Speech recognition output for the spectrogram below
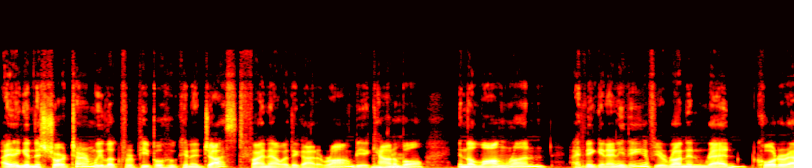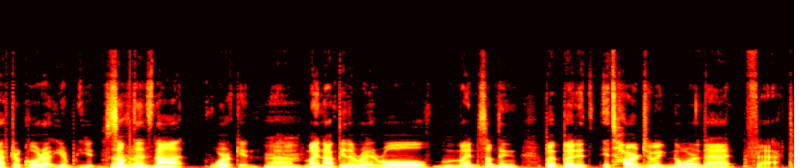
I think in the short term, we look for people who can adjust, find out where they got it wrong, be accountable. In the long run, I think in anything, if you're running red quarter after quarter, you're, you something's not working. Um, might not be the right role, might something, but but it's it's hard to ignore that fact.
